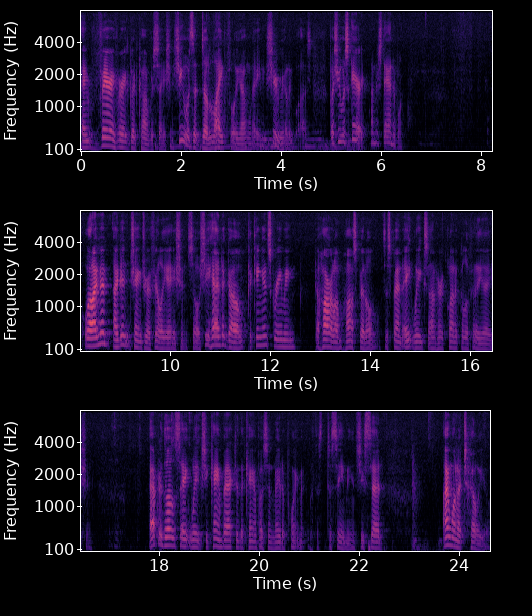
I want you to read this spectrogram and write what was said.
a very, very good conversation. She was a delightful young lady. She really was. But she was scared, understandably. Well, I didn't, I didn't change her affiliation. So she had to go, kicking and screaming, to Harlem Hospital to spend eight weeks on her clinical affiliation. After those eight weeks, she came back to the campus and made appointment with to see me. And she said, I want to tell you,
